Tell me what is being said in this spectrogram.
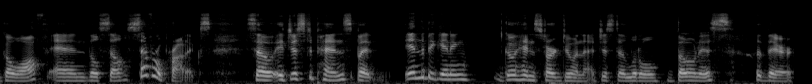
go off and they'll sell several products. So it just depends. But in the beginning, go ahead and start doing that. Just a little bonus there.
